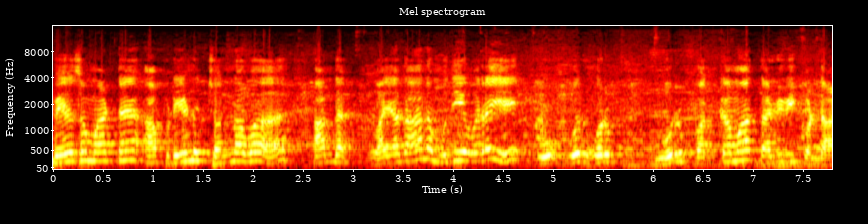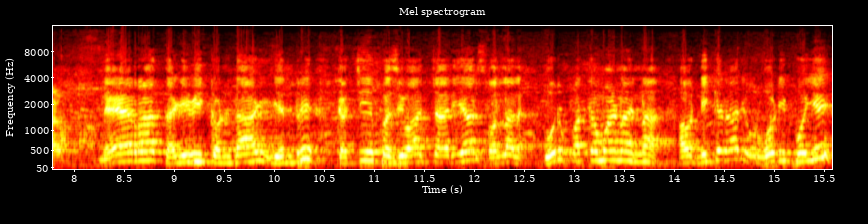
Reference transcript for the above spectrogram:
பேச மாட்டேன் அப்படின்னு சொன்னவ அந்த வயதான முதியவரை ஒரு ஒரு ஒரு பக்கமா தழுவி கொண்டாளாம். நேரா தழுவி கொண்டாள் என்று கச்சியப்ப சிவாச்சாரியார் சொல்லல. ஒரு பக்கமான என்ன? அவர் நிக்கிறார் இவர் ஓடி போய்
